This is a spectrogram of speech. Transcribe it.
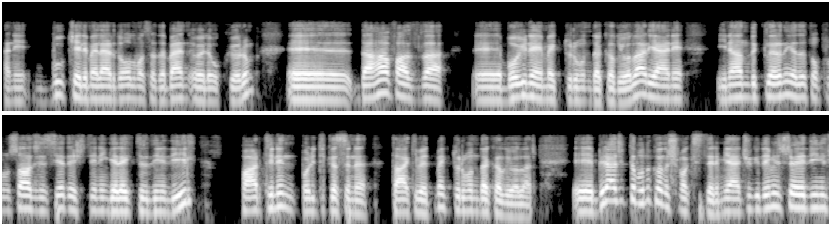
hani bu kelimelerde olmasa da ben öyle okuyorum. E, daha fazla e, boyun eğmek durumunda kalıyorlar. Yani inandıklarını ya da toplumsal cinsiyet eşitliğinin gerektirdiğini değil, partinin politikasını takip etmek durumunda kalıyorlar. E, birazcık da bunu konuşmak isterim. Yani çünkü demin söylediğiniz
